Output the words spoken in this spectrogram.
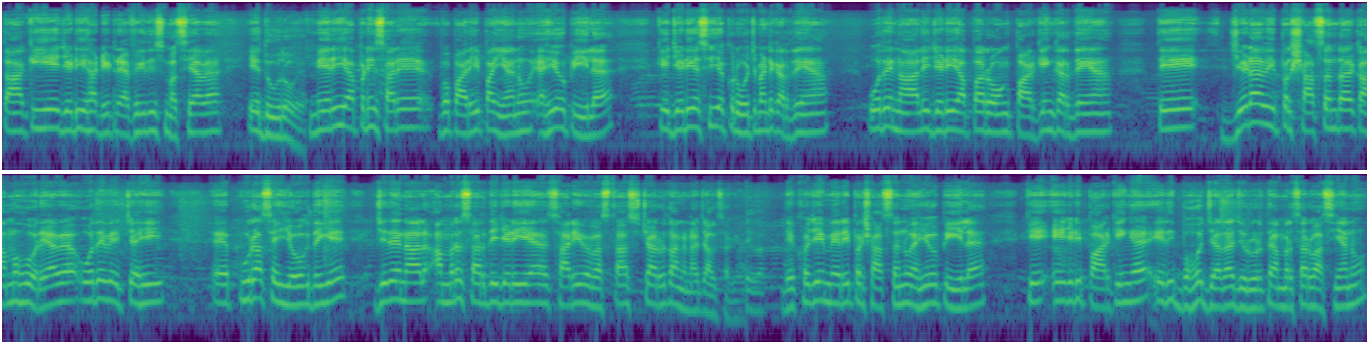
ਤਾਂ ਕਿ ਇਹ ਜਿਹੜੀ ਸਾਡੀ ਟ੍ਰੈਫਿਕ ਦੀ ਸਮੱਸਿਆ ਹੈ ਇਹ ਦੂਰ ਹੋਵੇ। ਮੇਰੀ ਆਪਣੀ ਸਾਰੇ ਵਪਾਰੀ ਭਾਈਆਂ ਨੂੰ ਇਹੋ ਅਪੀਲ ਹੈ ਕਿ ਜਿਹੜੀ ਅਸੀਂ ਅਕਰੋਚਮੈਂਟ ਕਰਦੇ ਆ ਉਹਦੇ ਨਾਲ ਹੀ ਜਿਹੜੀ ਆਪਾਂ ਰੋਂਗ ਪਾਰਕਿੰਗ ਕਰਦੇ ਆ ਤੇ ਜਿਹੜਾ ਵੀ ਪ੍ਰਸ਼ਾਸਨ ਦਾ ਕੰਮ ਹੋ ਰਿਹਾ ਵਾ, ਉਹਦੇ ਵਿੱਚ ਅਸੀਂ ਪੂਰਾ ਸਹਿਯੋਗ ਦਈਏ, ਜਿਹਦੇ ਨਾਲ ਅੰਮ੍ਰਿਤਸਰ ਦੀ ਜਿਹੜੀ ਹੈ ਸਾਰੀ ਵਿਵਸਥਾ ਸੁਚਾਰੂ ਢੰਗ ਨਾਲ ਚੱਲ ਸਕੇ। ਦੇਖੋ ਜੀ, ਮੇਰੀ ਪ੍ਰਸ਼ਾਸਨ ਨੂੰ ਇਹੋ ਅਪੀਲ ਹੈ ਕਿ ਇਹ ਜਿਹੜੀ ਪਾਰਕਿੰਗ ਹੈ, ਇਹਦੀ ਬਹੁਤ ਜ਼ਿਆਦਾ ਜ਼ਰੂਰਤ ਹੈ ਅੰਮ੍ਰਿਤਸਰ ਵਾਸੀਆਂ ਨੂੰ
